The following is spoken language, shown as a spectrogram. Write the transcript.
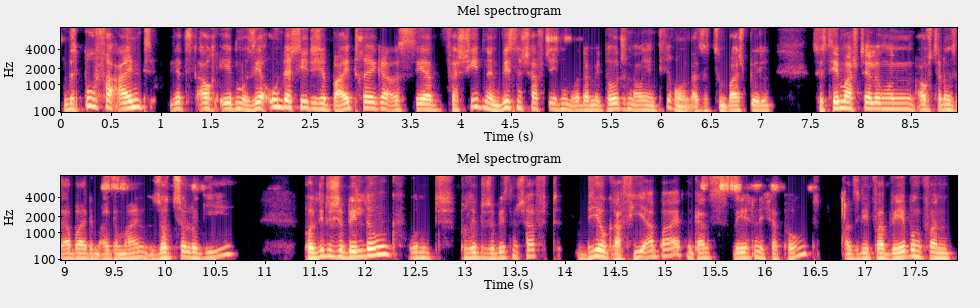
Und das Buch vereint jetzt auch eben sehr unterschiedliche Beiträge aus sehr verschiedenen wissenschaftlichen oder methodischen Orientierungen. Also zum Beispiel Systemaufstellungen, Aufstellungsarbeit im Allgemeinen, Soziologie, politische Bildung und politische Wissenschaft, Biografiearbeit, ein ganz wesentlicher Punkt. Also die Verwebung von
